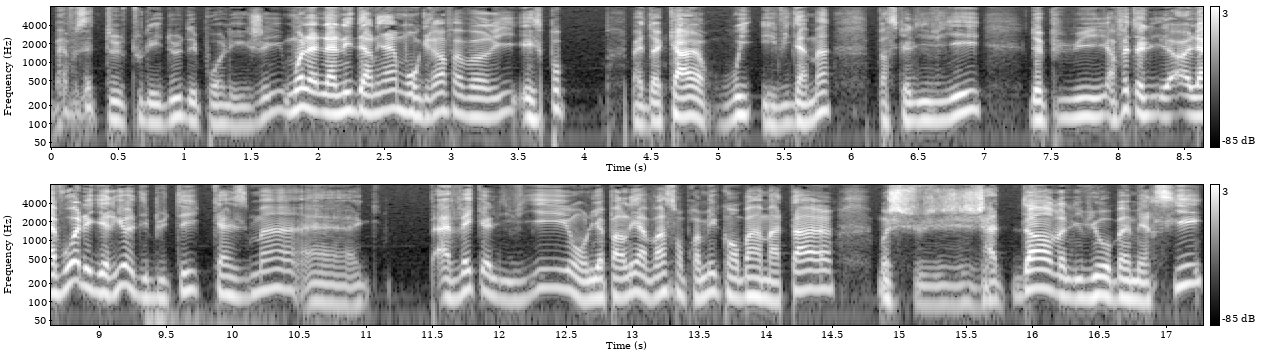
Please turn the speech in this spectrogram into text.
ben, vous êtes tous- tous les deux des poids légers. Moi, la- l'année dernière, mon grand favori, et c'est pas ben, de cœur, oui, évidemment, parce qu'Olivier, depuis. En fait, la voix des guerriers a débuté quasiment euh, avec Olivier. On lui a parlé avant son premier combat amateur. Moi, j'adore Olivier Aubin-Mercier,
